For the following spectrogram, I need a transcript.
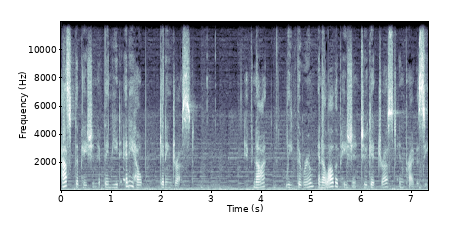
Ask the patient if they need any help getting dressed. If not, leave the room and allow the patient to get dressed in privacy.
